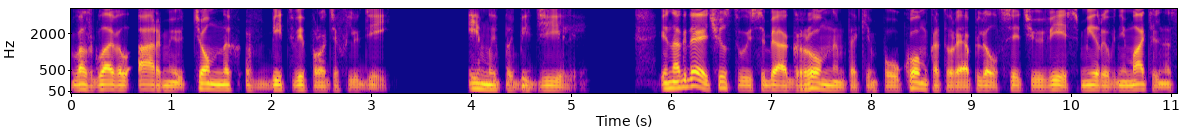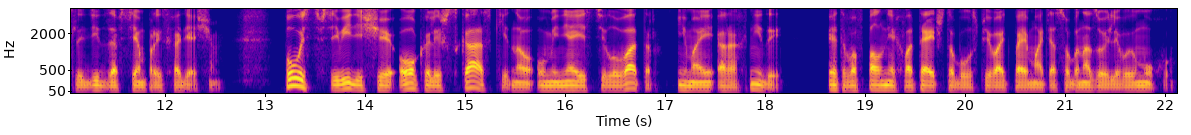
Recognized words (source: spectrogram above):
возглавил армию темных в битве против людей. И мы победили. Иногда я чувствую себя огромным таким пауком, который оплел сетью весь мир и внимательно следит за всем происходящим. Пусть всевидящее око лишь сказки, но у меня есть илуватор и мои арахниды. Этого вполне хватает, чтобы успевать поймать особо назойливую муху.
